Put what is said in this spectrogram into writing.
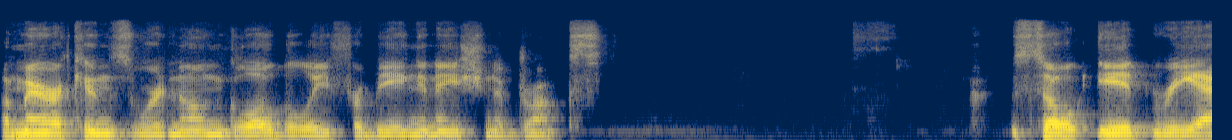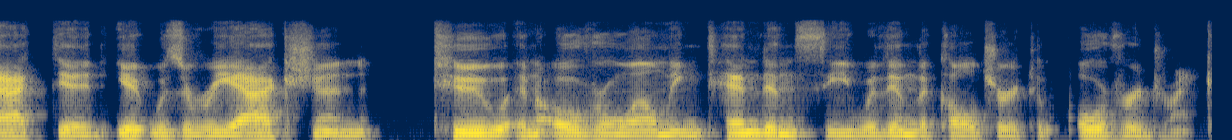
Americans were known globally for being a nation of drunks. So it reacted, it was a reaction to an overwhelming tendency within the culture to overdrink.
